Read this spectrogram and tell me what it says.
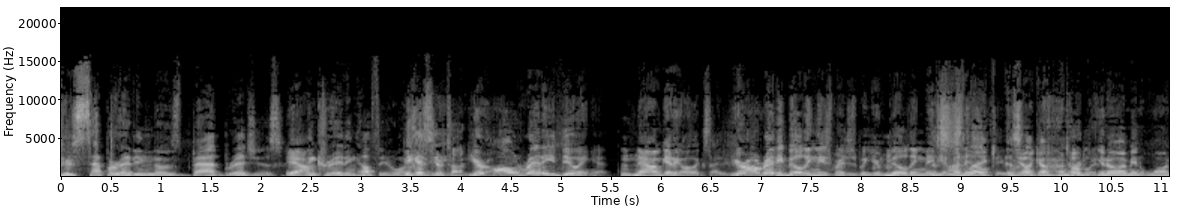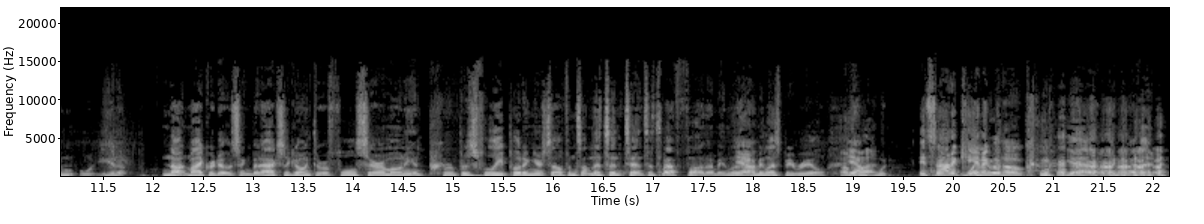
you're separating those bad bridges Yeah. and creating healthier ones. because like you're talking. you're about. already doing it. Mm-hmm. Now I'm getting all excited. You're already building these bridges, but you're mm-hmm. building maybe this is like unhealthy this is ones. like a hundred. totally. You know, I mean, one. You know, not microdosing, but actually going through a full ceremony and purposefully putting yourself in something that's intense. It's not fun. I mean, let, Yeah. I mean, let's be real. yeah. what? It's not a can When of you have- Coke. yeah, when you, have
